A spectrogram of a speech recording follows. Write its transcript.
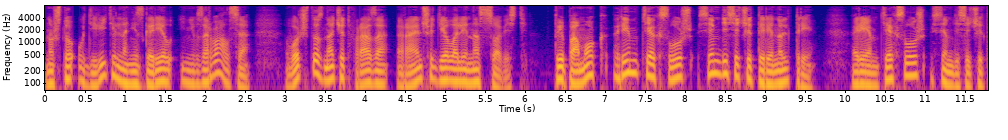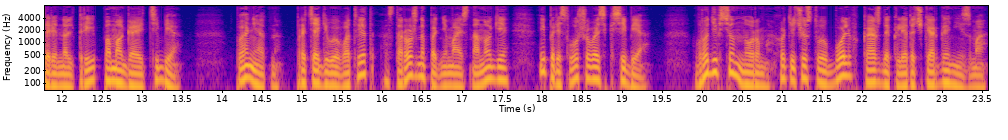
но что удивительно, не сгорел и не взорвался. Вот что значит фраза «раньше делали на совесть». Ты помог Ремтехслуж 7403. Ремтехслуж 7403 помогает тебе. Понятно. Протягиваю в ответ, осторожно поднимаясь на ноги и прислушиваясь к себе. Вроде все норм, хоть и чувствую боль в каждой клеточке организма.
